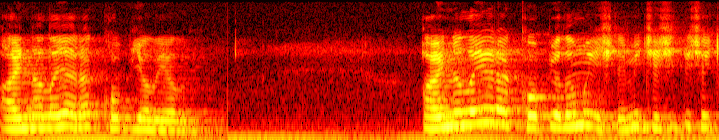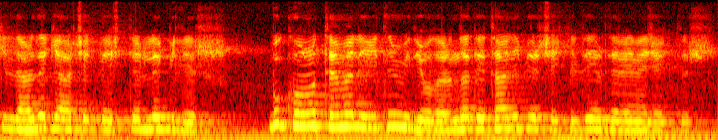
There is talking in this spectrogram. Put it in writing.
aynalayarak kopyalayalım. Aynalayarak kopyalama işlemi çeşitli şekillerde gerçekleştirilebilir. Bu konu temel eğitim videolarında detaylı bir şekilde irdelenecektir.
